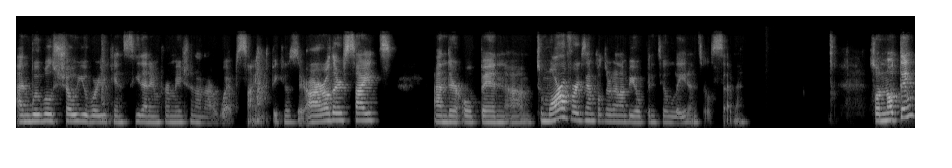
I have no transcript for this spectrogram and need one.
and we will show you where you can see that information on our website because there are other sites and they're open um, tomorrow, for example, they're going to be open till late until 7. So noten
